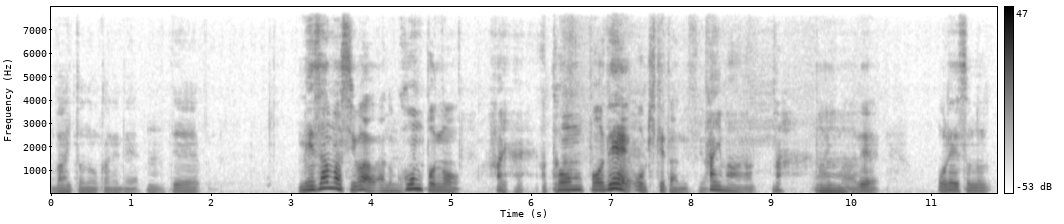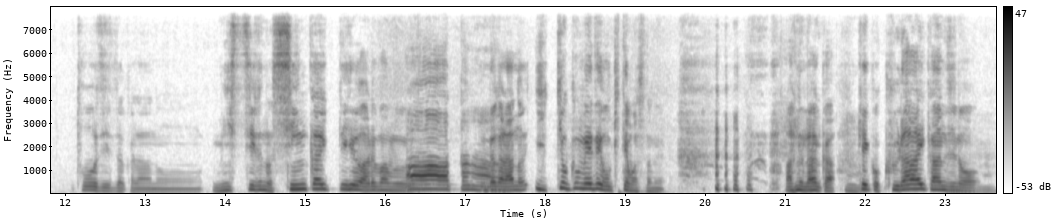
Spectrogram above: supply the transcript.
バイトのお金で。うん。で目覚ましはあのうん。コンポの、はいはいあったコなンポで起きてたんですよ。タイマーがな。タイマーで。俺その当時だからあのミスチルの「深海」っていうアルバム。ああーあったな。だからあの1曲目で起きてましたね。あのなんか、うん。結構暗い感じの。う、ん。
